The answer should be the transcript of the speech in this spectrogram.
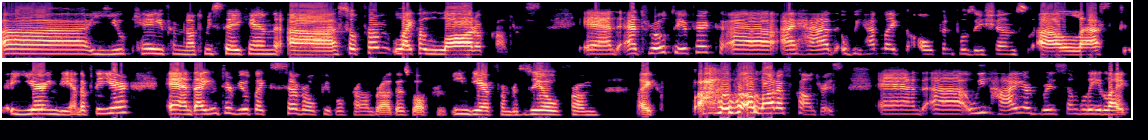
uh, UK, if I'm not mistaken. Uh, so from like a lot of countries. And at Routific, uh, I had we had like open positions uh, last year in the end of the year, and I interviewed like several people from abroad as well, from India, from Brazil, from like a lot of countries. And uh, we hired recently like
